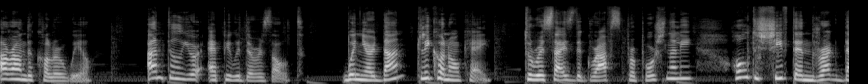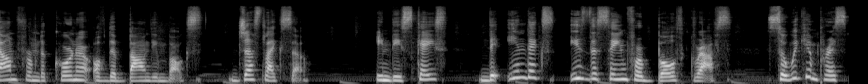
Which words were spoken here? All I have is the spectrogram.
around the color wheel until you're happy with the result. When you're done, click on OK. To resize the graphs proportionally, hold Shift and drag down from the corner of the bounding box, just like so. In this case, the index is the same for both graphs, so we can press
